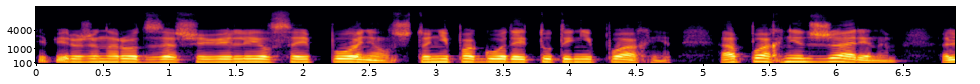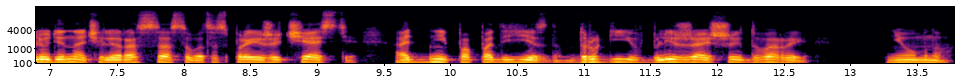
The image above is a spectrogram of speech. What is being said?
Теперь уже народ зашевелился и понял, что ни погодой тут и не пахнет, а пахнет жареным. Люди начали рассасываться с проезжей части, одни по подъездам, другие в ближайшие дворы. Неумно.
